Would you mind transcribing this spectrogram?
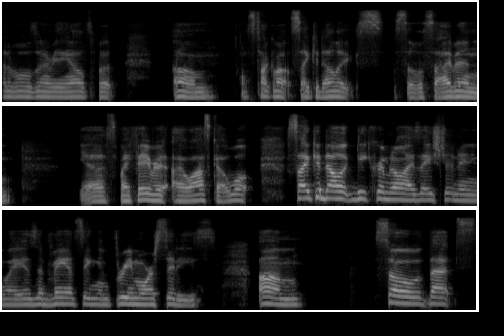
edibles and everything else. But um, let's talk about psychedelics, psilocybin. Yes, my favorite ayahuasca. Well, psychedelic decriminalization anyway is advancing in three more cities. Um, so that's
